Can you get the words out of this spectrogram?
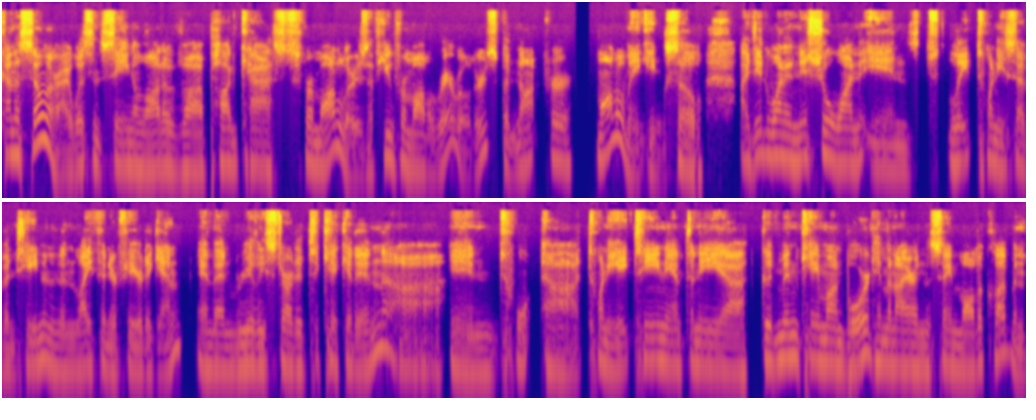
kind of similar. I wasn't seeing a lot of uh, podcasts for modelers, a few for model railroaders, but not for model making. So I did one initial one in late 2017 and then life interfered again and then really started to kick it in uh, in tw- uh, 2018. Anthony uh, Goodman came on board. Him and I are in the same model club and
